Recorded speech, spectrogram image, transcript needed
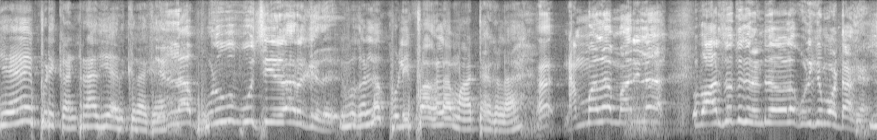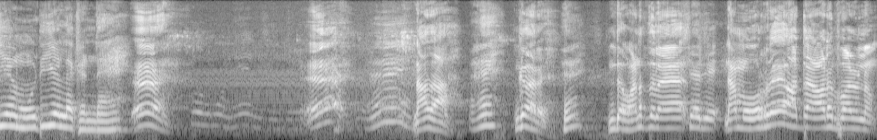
ஏன் இப்படி கன்றாதியா இருக்கிறாங்க? எல்லாம் புழுவு பூச்சியெல்லாம் இருக்குது. இவங்கெல்லாம் குளிப்பாங்களா மாட்டாங்களா? ஆ, நம்மெல்லாம் மாதிரில வருஷத்துக்கு ரெண்டு தடவை குளிக்க மாட்டாங்க. ஏன் முடியல கண்ணே? நாதா இங்க இந்த வனத்துல சரி. நம்ம ஒரே ஆட்டம் ஆட பாடணும்.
